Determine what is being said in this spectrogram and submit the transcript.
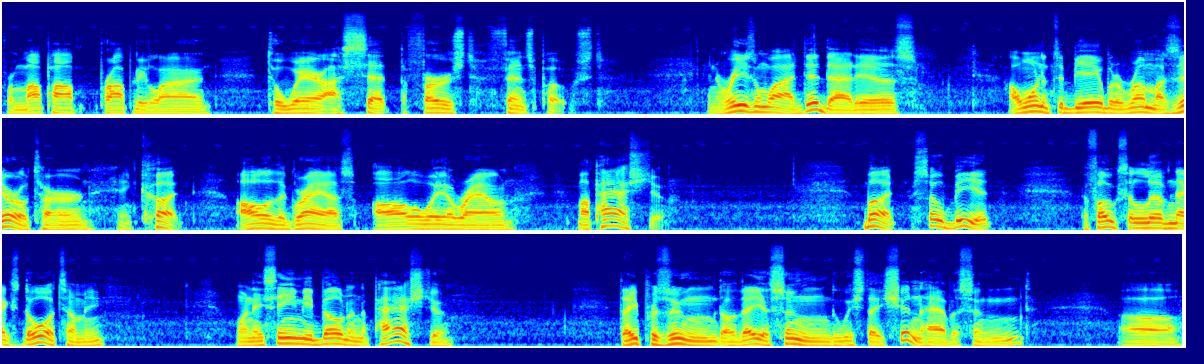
from my property line to where I set the first fence post. And the reason why I did that is I wanted to be able to run my zero turn and cut all of the grass all the way around my pasture. But so be it. The folks that live next door to me, when they see me building the pasture, they presumed or they assumed, which they shouldn't have assumed, uh,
